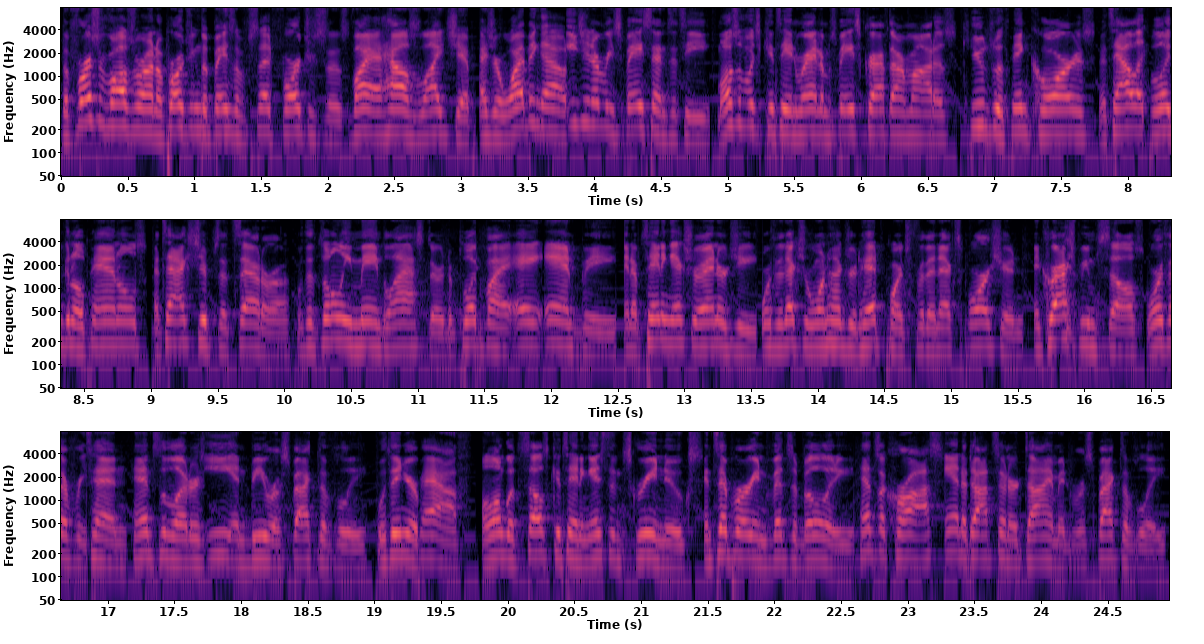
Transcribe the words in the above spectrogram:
The first revolves around approaching the base of said fortresses via HAL's lightship as you're wiping out each and every space entity, most of which contain random spacecraft armadas, cubes with pink cores, metallic polygonal panels, attack ships, etc., with its only main blaster deployed via A and B, and obtaining extra energy worth an extra 100 hit points for the next portion, and crash beam cells worth every 10, hence the letters E and B respectively, within your path, along with cells containing instant screen nukes and temporary invincibility, hence a cross and a dot center diamond respectively.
